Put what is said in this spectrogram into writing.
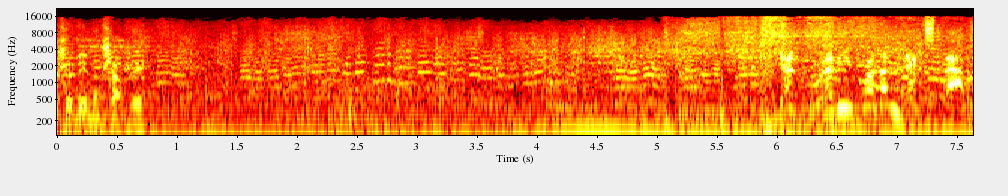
Je vais m'en charger. Get ready for the next battle.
